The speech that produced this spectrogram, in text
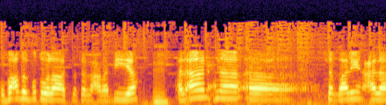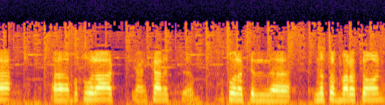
وبعض البطولات مثلا العربية م. الآن إحنا آه، شغالين على بطولات يعني كانت بطولة النصف ماراثون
